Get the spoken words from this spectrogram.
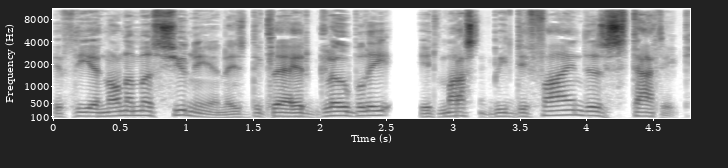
If the anonymous union is declared globally, it must be defined as static.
